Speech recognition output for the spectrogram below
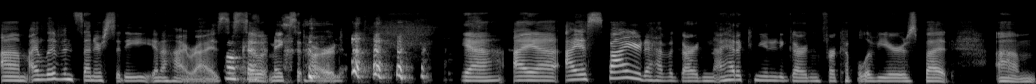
Um, I live in Center City in a high rise, okay. so it makes it hard. Yeah, I uh, I aspire to have a garden. I had a community garden for a couple of years, but um,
